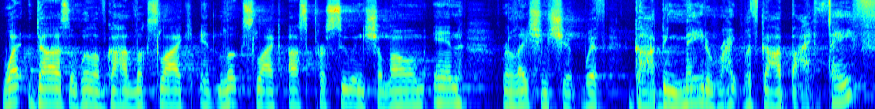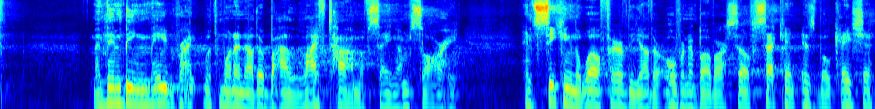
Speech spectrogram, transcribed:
What does the will of God looks like? It looks like us pursuing shalom in relationship with God, being made right with God by faith, and then being made right with one another by a lifetime of saying, I'm sorry, and seeking the welfare of the other over and above ourselves. Second is vocation.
